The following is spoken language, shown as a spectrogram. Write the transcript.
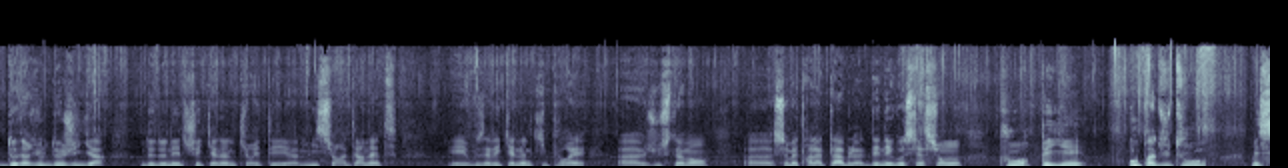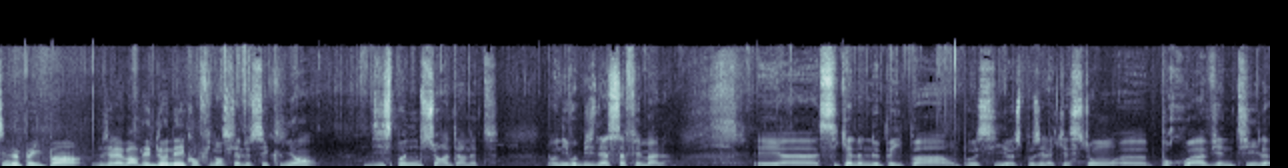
2,2 gigas de données de chez Canon qui ont été euh, mises sur Internet. Et vous avez Canon qui pourrait euh, justement euh, se mettre à la table des négociations pour payer ou pas du tout. Mais s'il ne paye pas, vous allez avoir des données confidentielles de ses clients disponibles sur Internet. au niveau business, ça fait mal. Et si Canon ne paye pas, on peut aussi se poser la question pourquoi viennent-ils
